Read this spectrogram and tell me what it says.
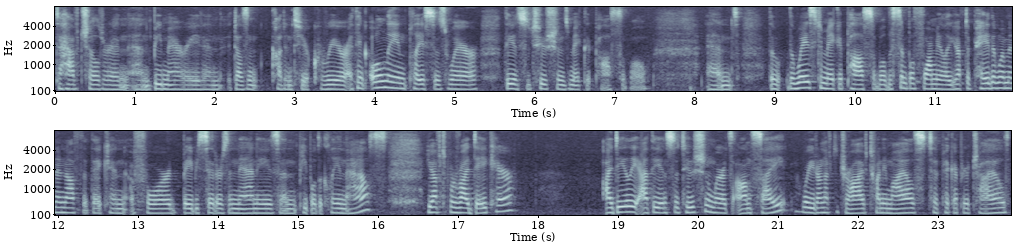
to have children and be married and it doesn't cut into your career. I think only in places where the institutions make it possible. And the, the ways to make it possible, the simple formula, you have to pay the women enough that they can afford babysitters and nannies and people to clean the house. You have to provide daycare ideally at the institution where it's on site, where you don't have to drive 20 miles to pick up your child.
